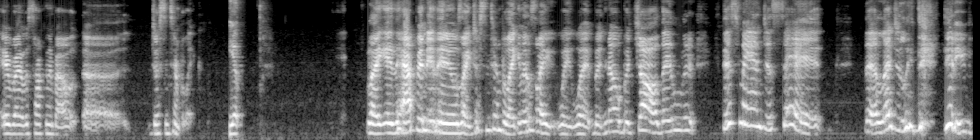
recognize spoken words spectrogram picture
everybody was talking about uh, Justin Timberlake. Yep. Like it happened, and then it was like Justin Timberlake, and it was like, wait, what? But no, but y'all, they this man just said that allegedly Diddy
